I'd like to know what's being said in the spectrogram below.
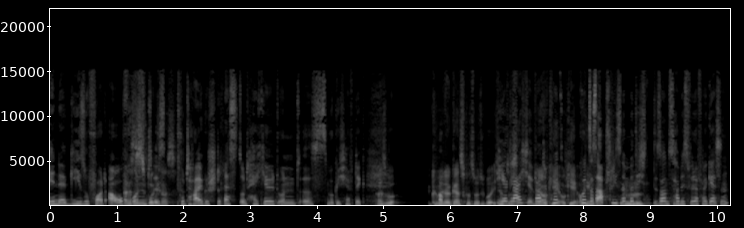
Energie sofort auf ist und ist krass. total gestresst und hechelt und ist wirklich heftig. Also Können wir da ganz kurz mal drüber? Ich ja, hab das- gleich, warte ja, okay, kurz, okay, kurz okay. das abschließen, damit ich, sonst habe ich es wieder vergessen.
